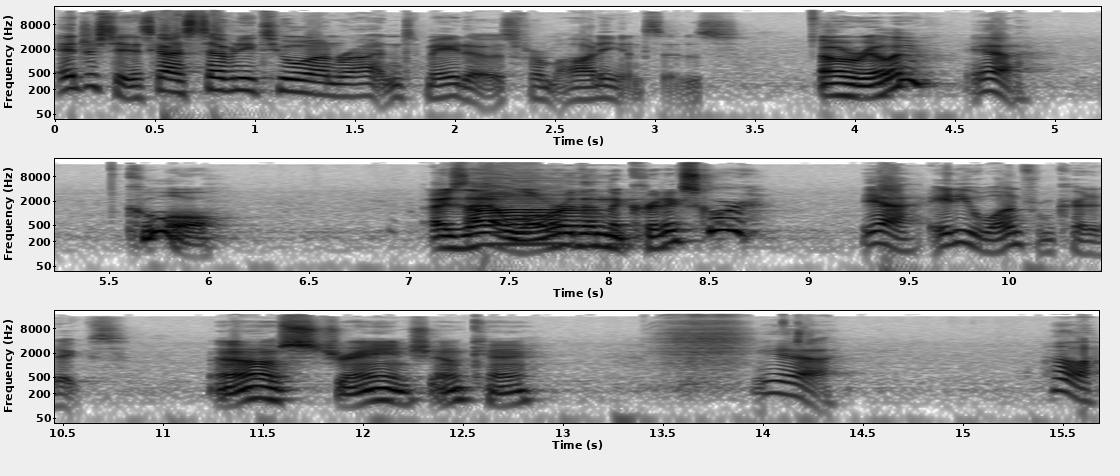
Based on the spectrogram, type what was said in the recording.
Interesting. It's got a 72 on Rotten Tomatoes from audiences. Oh, really? Yeah. Cool. Is that lower than Um, the critic score? Yeah, 81 from critics. Oh, strange. Okay. Yeah. Huh.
